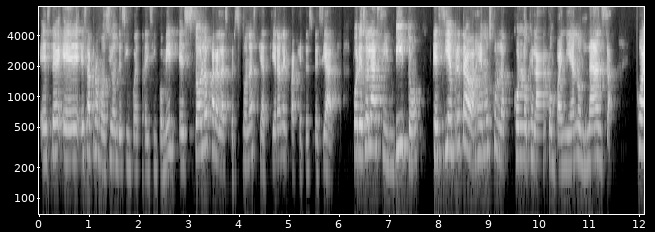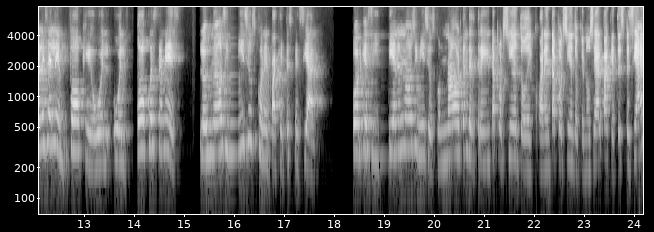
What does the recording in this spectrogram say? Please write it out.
Este, eh, esa promoción de 55 mil es solo para las personas que adquieran el paquete especial. Por eso las invito que siempre trabajemos con, con lo que la compañía nos lanza. ¿Cuál es el enfoque o el, o el foco este mes? Los nuevos inicios con el paquete especial porque si tienen nuevos inicios con una orden del 30% o del 40% que no sea el paquete especial,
